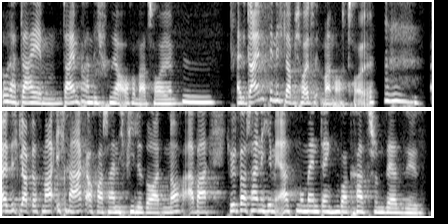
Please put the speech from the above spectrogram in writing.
Oder Daim. Daim fand ich früher auch immer toll. Hm. Also Daim finde ich, glaube ich, heute immer noch toll. Also ich glaube, das mag, ich mag auch wahrscheinlich viele Sorten noch, aber ich würde wahrscheinlich im ersten Moment denken, boah, krass, schon sehr süß.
